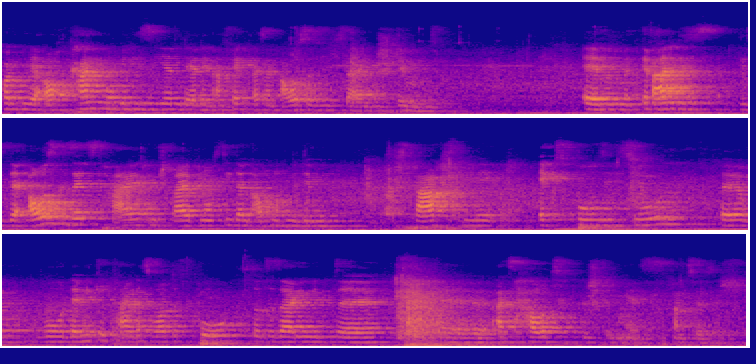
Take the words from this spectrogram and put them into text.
konnten wir auch Kant mobilisieren, der den Affekt als ein Außer-sich-Sein bestimmt. Ähm, gerade dieses, diese Ausgesetztheit umschreibt Nancy dann auch noch mit dem Sprachspiel Exposition, äh, wo der Mittelteil des Wortes po sozusagen mit, äh, äh, als Haut geschrieben ist, französisch.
